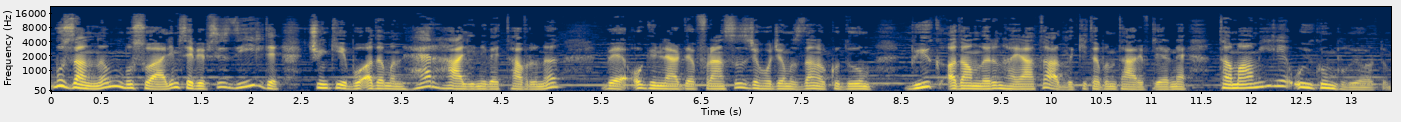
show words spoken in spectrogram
Bu zannım, bu sualim sebepsiz değildi. Çünkü bu adamın her halini ve tavrını ve o günlerde Fransızca hocamızdan okuduğum Büyük Adamların Hayatı adlı kitabın tariflerine tamamıyla uygun buluyordum.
